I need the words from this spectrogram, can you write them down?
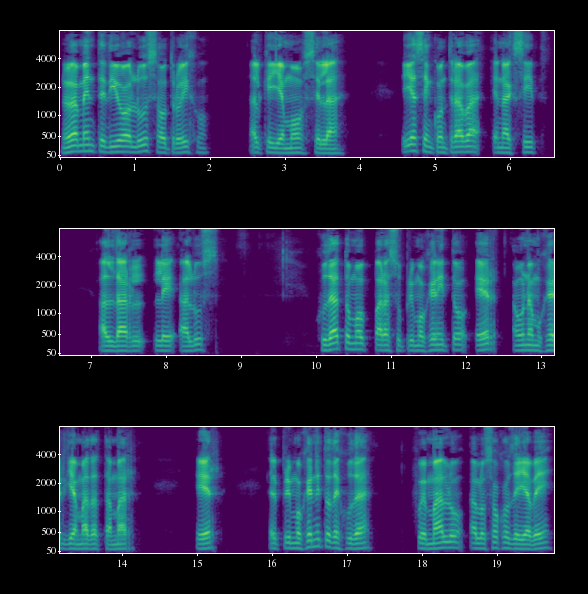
Nuevamente dio a luz a otro hijo, al que llamó Selah. Ella se encontraba en Axib al darle a luz. Judá tomó para su primogénito Er a una mujer llamada Tamar. Er, el primogénito de Judá, fue malo a los ojos de Yahvé,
